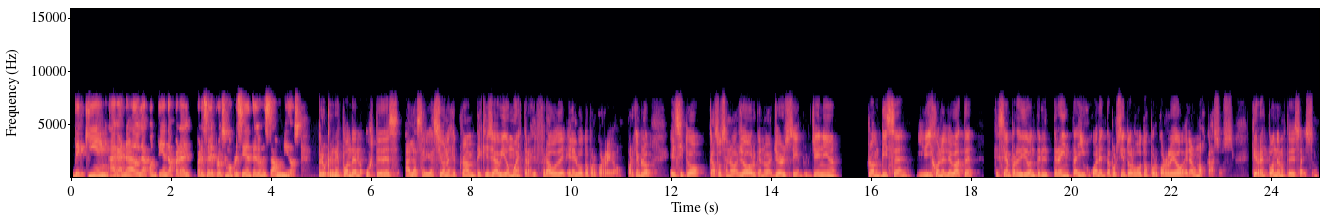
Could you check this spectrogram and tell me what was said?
de quién ha ganado la contienda para, para ser el próximo presidente de los Estados Unidos. ¿Pero qué responden ustedes a las alegaciones de Trump de que ya ha habido muestras de fraude en el voto por correo? Por ejemplo, él citó casos en Nueva York, en Nueva Jersey, en Virginia. Trump dice, y dijo en el debate, que se han perdido entre el 30 y el 40% de los votos por correo en algunos casos. ¿Qué responden ustedes a eso?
